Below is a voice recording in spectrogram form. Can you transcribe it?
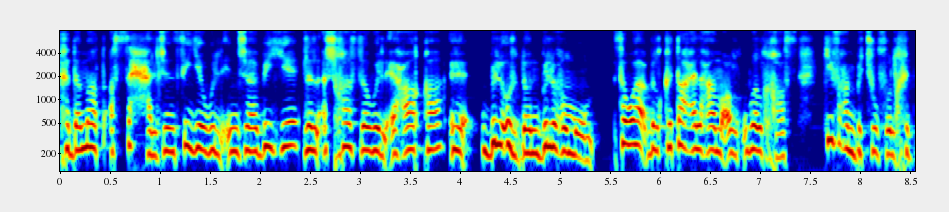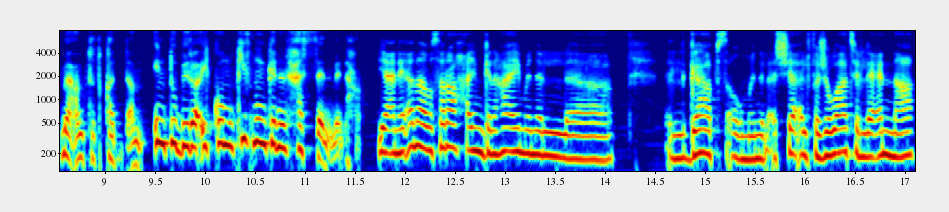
خدمات الصحة الجنسية والإنجابية للأشخاص ذوي الإعاقة آه، بالأردن بالعموم؟ سواء بالقطاع العام أو والخاص كيف عم بتشوفوا الخدمة عم تتقدم؟ أنتم برأيكم كيف ممكن نحسن منها؟ يعني أنا بصراحة يمكن هاي من ال- الجابس أو من الأشياء الفجوات اللي عندنا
